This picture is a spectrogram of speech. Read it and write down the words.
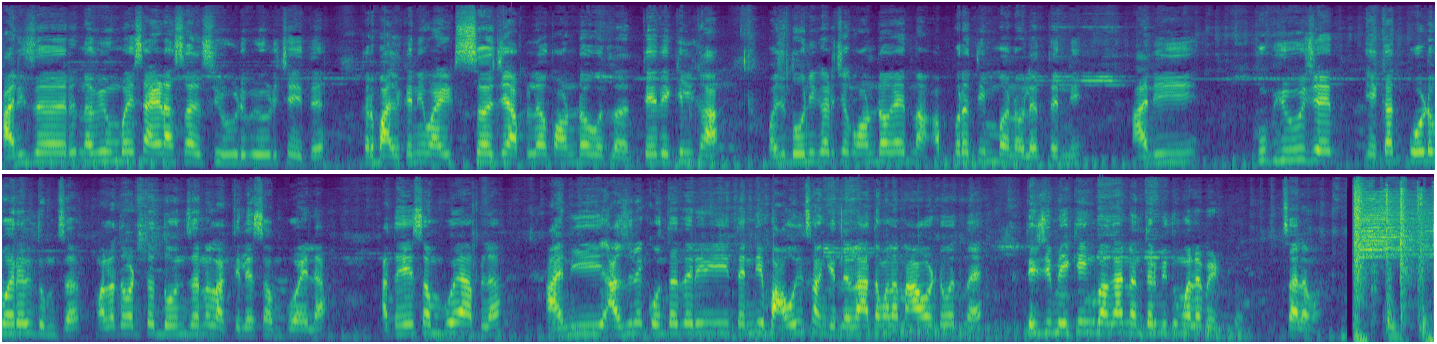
आणि जर नवी मुंबई साईड असाल सिवड बिवडीच्या इथे तर बाल्कनी व्हाईटचं जे आपलं कॉन्डॉग होतं ते देखील खा. म्हणजे दोन्हीकडचे कॉन्डॉग आहेत ना अप्रतिम बनवलेत त्यांनी. आणि खूप ह्यूज आहेत. एकात पोट भरेल तुमचं. मला तर वाटतं दोन जणं लागतील हे संपवायला. आता हे संपूया आपलं. आणि अजून एक कोणता तरी त्यांनी बाऊल सांगितलेलं आता मला नाव आठवत नाही. त्याची मेकिंग बघा नंतर मी तुम्हाला भेटतो. चला मग.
